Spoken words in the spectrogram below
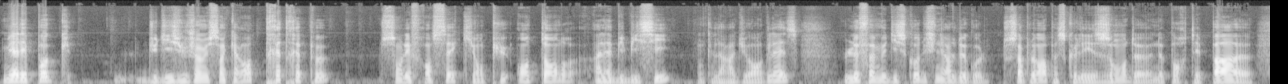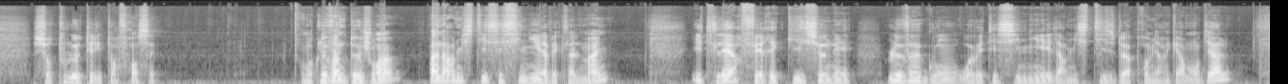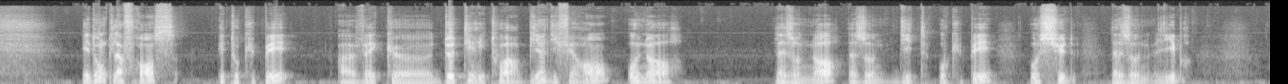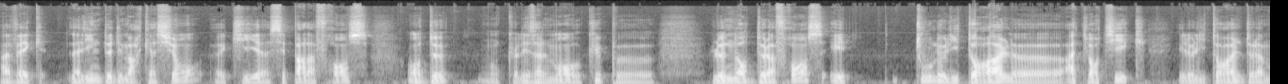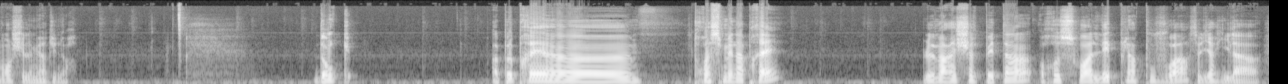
Mais à l'époque du 18 juin 1940, très très peu sont les Français qui ont pu entendre à la BBC, donc à la radio anglaise, le fameux discours du général de Gaulle. Tout simplement parce que les ondes ne portaient pas euh, sur tout le territoire français. Donc le 22 juin, un armistice est signé avec l'Allemagne. Hitler fait réquisitionner le wagon où avait été signé l'armistice de la Première Guerre mondiale. Et donc la France est occupée avec euh, deux territoires bien différents. Au nord, la zone nord, la zone dite occupée. Au sud, la zone libre, avec la ligne de démarcation euh, qui euh, sépare la France en deux. Donc les Allemands occupent le nord de la France et tout le littoral atlantique et le littoral de la Manche et la mer du Nord. Donc, à peu près trois semaines après, le maréchal Pétain reçoit les pleins pouvoirs, c'est-à-dire qu'il a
